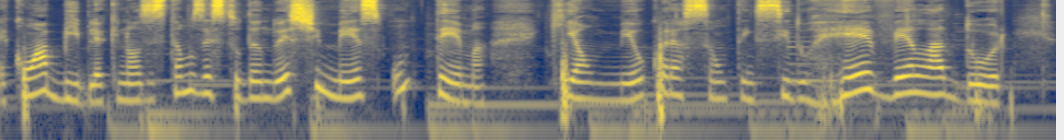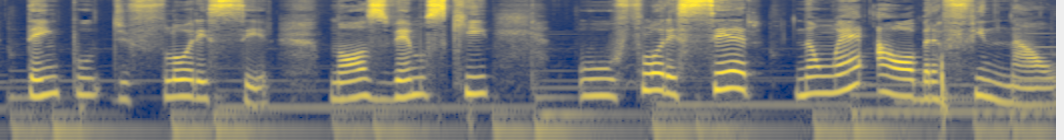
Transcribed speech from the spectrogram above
É com a Bíblia que nós estamos estudando este mês um tema que ao meu coração tem sido revelador. Tempo de florescer. Nós vemos que o florescer não é a obra final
